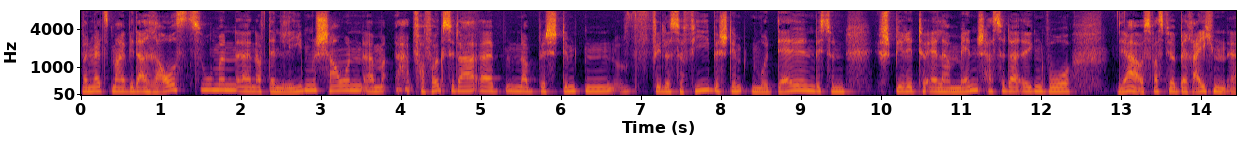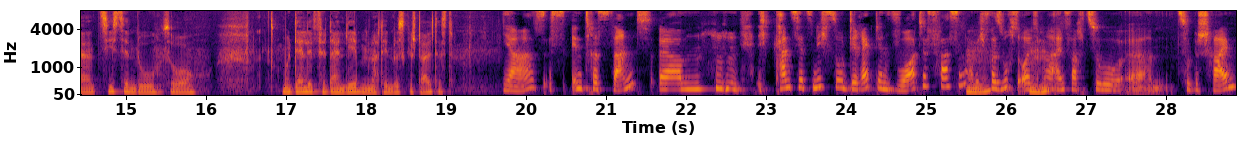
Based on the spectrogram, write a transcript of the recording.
wenn wir jetzt mal wieder rauszoomen, äh, auf dein Leben schauen, ähm, verfolgst du da äh, einer bestimmten Philosophie, bestimmten Modellen? Bist du ein spiritueller Mensch? Hast du da irgendwo, ja, aus was für Bereichen äh, ziehst denn du so Modelle für dein Leben, nach denen du es gestaltest? Ja, es ist interessant. Ähm, ich kann es jetzt nicht so direkt in Worte fassen, mhm. aber ich mhm. versuche es euch mhm. mal einfach zu, ähm, zu beschreiben.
